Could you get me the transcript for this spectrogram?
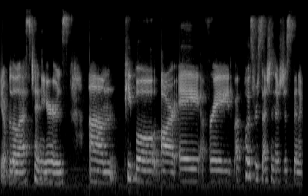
you know, for the last 10 years. Um, people are a afraid. Post recession, there's just been a,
